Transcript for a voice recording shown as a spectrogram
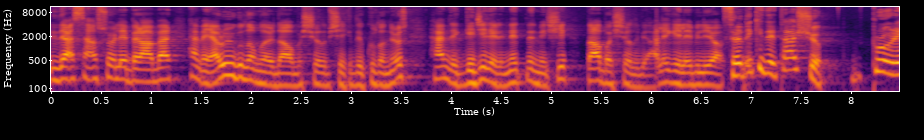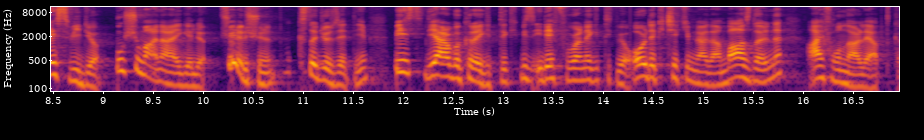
Lidar sensörle beraber hem eğer uygulamaları daha başarılı bir şekilde kullanıyoruz hem de geceleri netleme işi daha başarılı bir hale gelebiliyor. Sıradaki detay şu. ProRes video. Bu şu manaya geliyor. Şöyle düşünün, kısaca özetleyeyim. Biz Diyarbakır'a gittik, biz İDEF fuarına gittik ve oradaki çekimlerden bazılarını iPhone'larla yaptık.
